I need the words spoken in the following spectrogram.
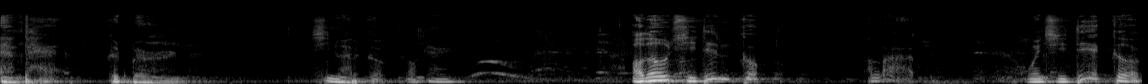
And Pat could burn. She knew how to cook. Okay. Although she didn't cook a lot, when she did cook,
